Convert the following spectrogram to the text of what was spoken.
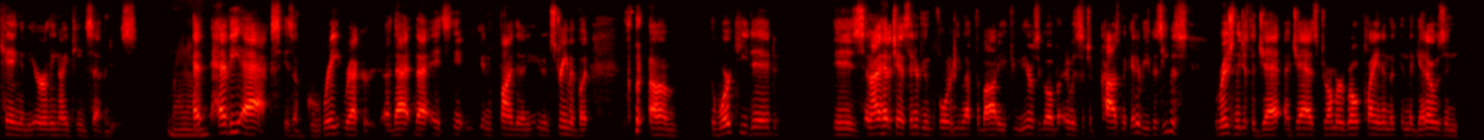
king in the early 1970s. right He- Heavy Axe is a great record. Uh, that that it's you can find it and you can stream it, but um, the work he did is, and I had a chance to interview him before he left the body a few years ago, but it was such a cosmic interview because he was originally just a jazz, a jazz drummer, wrote playing in the in the ghettos in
